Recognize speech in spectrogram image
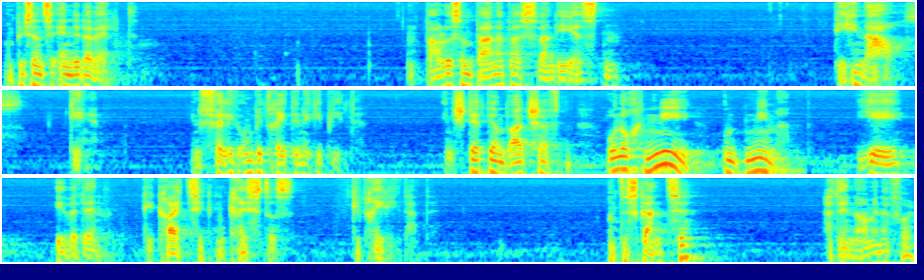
und bis ans Ende der Welt. Und Paulus und Barnabas waren die Ersten, die hinausgingen in völlig unbetretene Gebiete, in Städte und Ortschaften, wo noch nie und niemand je über den gekreuzigten Christus gepredigt hatte. Und das Ganze hatte enormen Erfolg.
